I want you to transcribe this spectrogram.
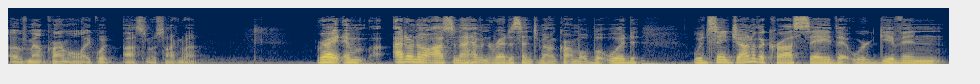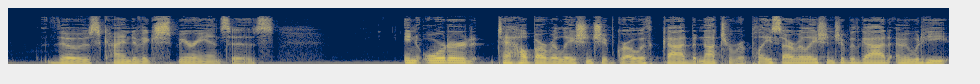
of Mount Carmel, like what Austin was talking about. Right. And I don't know, Austin, I haven't read Ascent to Mount Carmel, but would would St. John of the Cross say that we're given those kind of experiences in order to help our relationship grow with God, but not to replace our relationship with God? I mean, would he?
